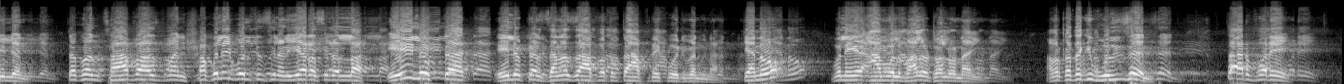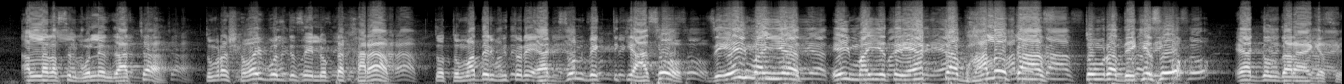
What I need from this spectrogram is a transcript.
নিলেন। তখন সাহাবাজ মানে সকলেই বলতেছিলেন, ইয়া রাসূলুল্লাহ, এই লোকটা, এই লোকটার জানাজা আপাতত আপনি করবেন না। কেন? বলে, এর আমল ভালো টালো নাই। আমার কথা কি বুঝেছেন? তারপরে আল্লাহ রাসূল বললেন যে আচ্ছা তোমরা সবাই বলতেছে এই লোকটা খারাপ। তো তোমাদের ভিতরে একজন ব্যক্তি কি আছো? যে এই মাইয়াত, এই মাইয়াতের একটা ভালো কাজ তোমরা দেখেছ? একদম দাঁড়ায় গেছে।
